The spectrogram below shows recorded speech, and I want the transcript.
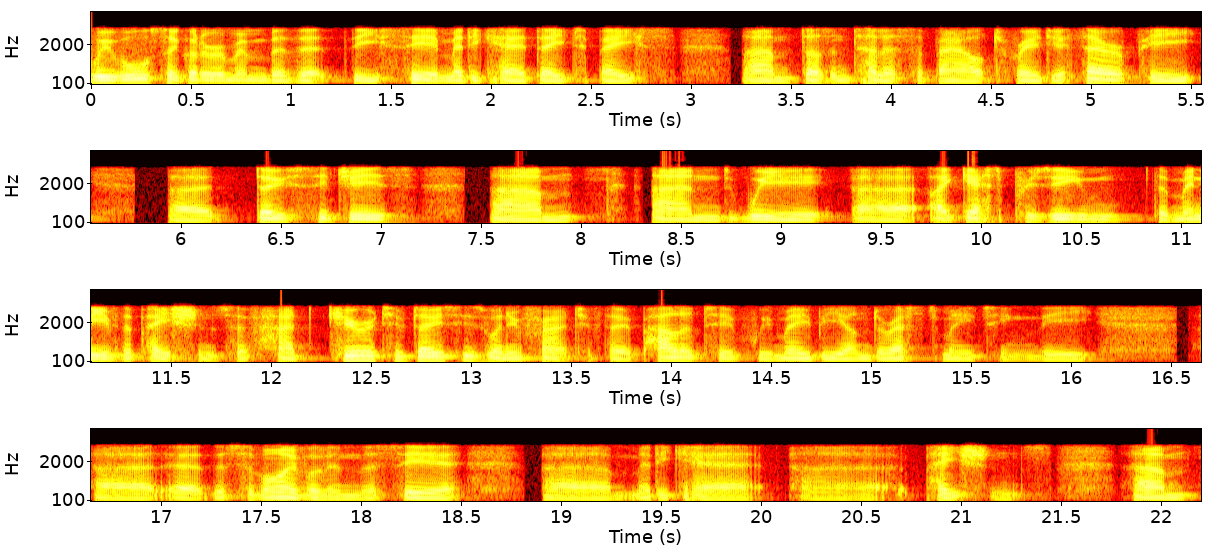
we've also got to remember that the SEER Medicare database um, doesn't tell us about radiotherapy uh, dosages, um, and we, uh, I guess, presume that many of the patients have had curative doses. When in fact, if they're palliative, we may be underestimating the uh, uh the survival in the SEER uh, Medicare uh, patients. Um,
